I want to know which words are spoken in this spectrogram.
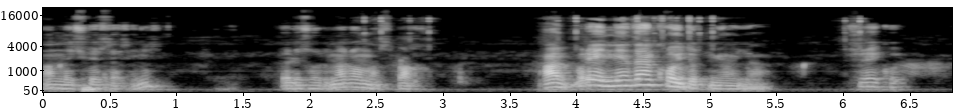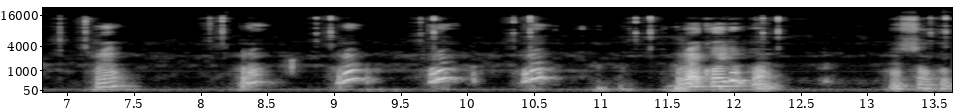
Anlayış gösterseniz böyle sorunlar olmaz. Bak. Abi buraya neden koydurtmuyorsun ya? Şuraya koy. Buraya. Buraya. Buraya. Buraya. Buraya. Buraya koyduk var. Ha sokul.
